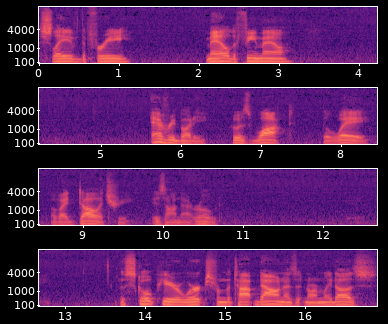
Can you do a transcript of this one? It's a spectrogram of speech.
slave to free, male to female, Everybody who has walked the way of idolatry is on that road. The scope here works from the top down as it normally does.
